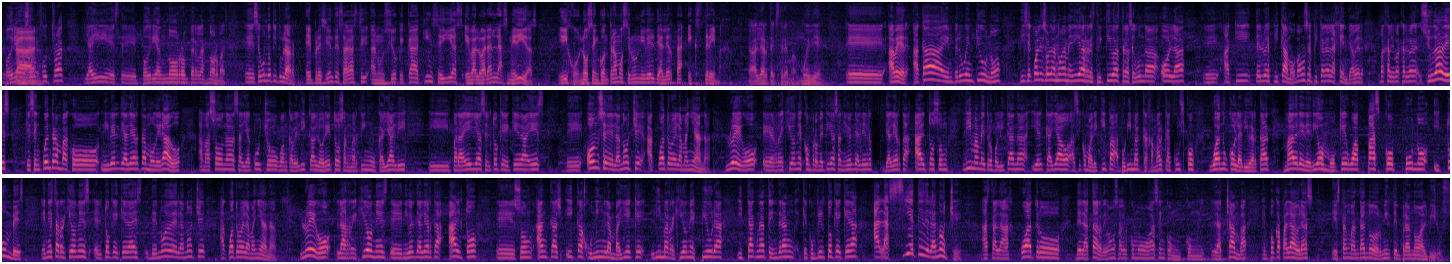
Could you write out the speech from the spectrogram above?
podrían hacer un food truck y ahí este, podrían no romper las normas. Eh, segundo titular, El presidente Sagasti anunció que cada 15 días evaluarán las medidas y dijo, nos encontramos en un nivel de alerta extrema. Alerta extrema, muy bien. Eh, a ver, acá en Perú 21 dice cuáles son las nuevas medidas restrictivas tras segunda ola. Eh, aquí te lo explicamos. Vamos a explicarle a la gente. A ver, bájale, bájale, bájale. Ciudades que se encuentran bajo nivel de alerta moderado. Amazonas, Ayacucho, Huancavelica, Loreto, San Martín, Ucayali. Y para ellas el toque de queda es de 11 de la noche a 4 de la mañana. Luego, eh, regiones comprometidas a nivel de aler- de alerta, alto son Lima Metropolitana y el Callao, así como Arequipa, Apurímac, Cajamarca, Cusco, Huánuco, La Libertad, Madre de Dios, Moquegua, Pasco, Puno y Tumbes. En estas regiones el toque de queda es de 9 de la noche a 4 de la mañana. Luego, las regiones de nivel de alerta alto eh, son Ancash, Ica, Junín, Lambayeque, Lima, Regiones, Piura y Tacna tendrán que cumplir toque de queda a las 7 de la noche hasta las 4 de la tarde. Vamos a ver cómo hacen con, con la chamba. En pocas palabras, están mandando a dormir temprano al virus.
